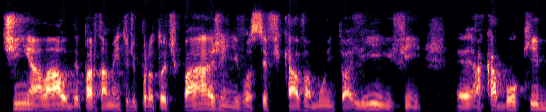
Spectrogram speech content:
tinha lá o departamento de prototipagem e você ficava muito ali, enfim, é, acabou que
